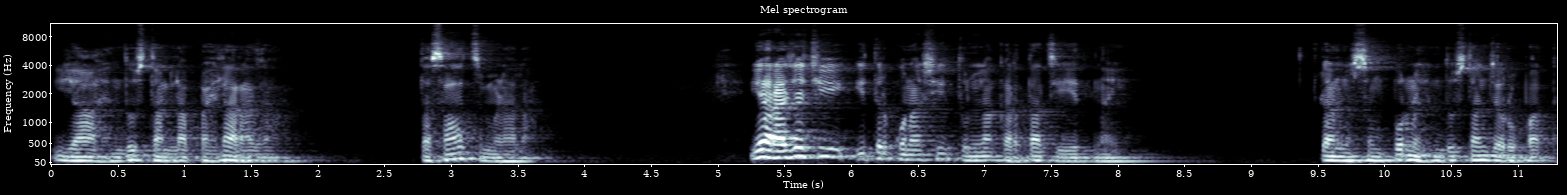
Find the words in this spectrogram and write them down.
या हिंदुस्थानला पहिला राजा तसाच मिळाला. या राजाची इतर कोणाशी तुलना करताच येत नाही. त्यानं संपूर्ण हिंदुस्थानच्या रूपात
